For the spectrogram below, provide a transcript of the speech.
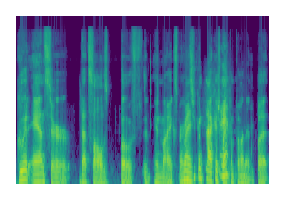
good answer that solves both in- my experience Right. you can package by And- component but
